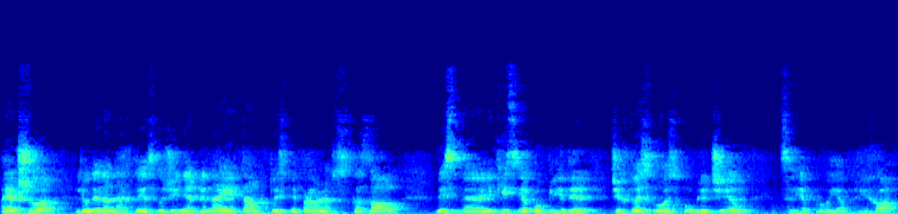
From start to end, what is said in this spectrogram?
А якщо людина нехтує служіння, для неї там хтось неправильно сказав, десь е, якісь є обіди, чи хтось когось облічив, це є прояв гріха.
